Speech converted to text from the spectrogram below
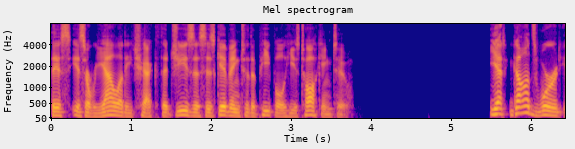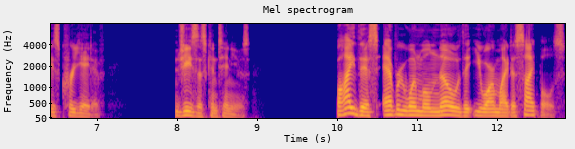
This is a reality check that Jesus is giving to the people he's talking to. Yet God's word is creative. Jesus continues By this everyone will know that you are my disciples,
